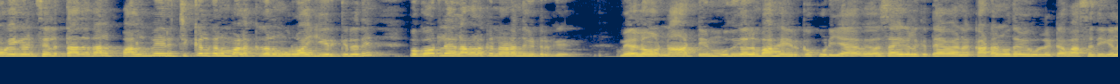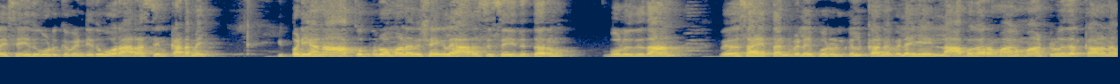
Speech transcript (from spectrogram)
தொகைகள் செலுத்தாததால் பல்வேறு சிக்கல்களும் வழக்குகளும் உருவாகி இருக்கிறது. இப்போ கோர்ட்டில் எல்லா வழக்கும் நடந்துகிட்டு இருக்கு. மேலும் நாட்டின் முதுகெலும்பாக இருக்கக்கூடிய விவசாயிகளுக்கு தேவையான கடனுதவி உள்ளிட்ட வசதிகளை செய்து கொடுக்க வேண்டியது ஒரு அரசின் கடமை. இப்படியான ஆக்கப்பூர்வமான விஷயங்களை அரசு செய்து தரும் பொழுதுதான் விவசாயி தன் விளைபொருட்களுக்கான விலையை லாபகரமாக மாற்றுவதற்கான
